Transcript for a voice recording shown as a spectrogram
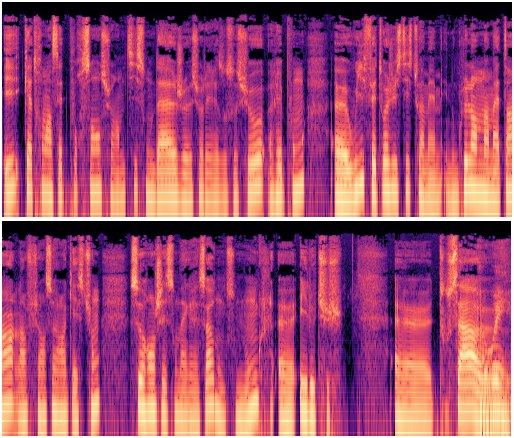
Et 87% sur un petit sondage euh, sur les réseaux sociaux répond euh, oui, fais-toi justice toi-même. Et donc le lendemain matin, l'influenceur en question se rend chez son agresseur, donc son oncle, euh, et le tue. Euh, tout ça Ah euh,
